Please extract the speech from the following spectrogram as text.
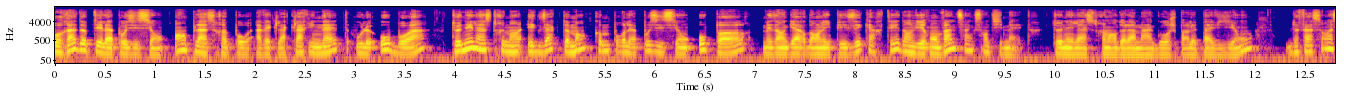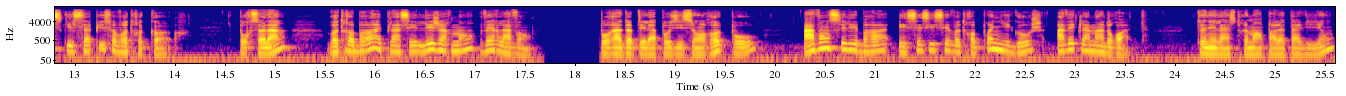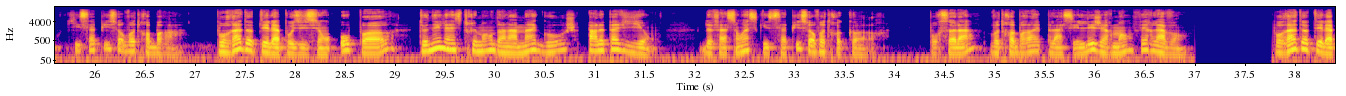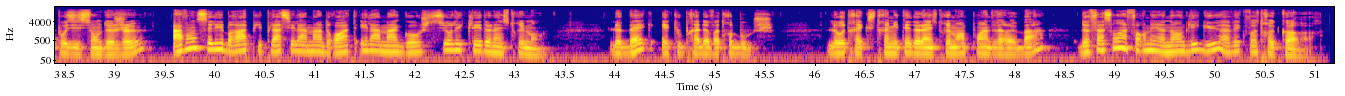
Pour adopter la position en place repos avec la clarinette ou le hautbois, tenez l'instrument exactement comme pour la position au port, mais en gardant les pieds écartés d'environ 25 cm. Tenez l'instrument de la main gauche par le pavillon, de façon à ce qu'il s'appuie sur votre corps. Pour cela, votre bras est placé légèrement vers l'avant. Pour adopter la position repos, avancez les bras et saisissez votre poignet gauche avec la main droite. Tenez l'instrument par le pavillon qui s'appuie sur votre bras. Pour adopter la position au port, tenez l'instrument dans la main gauche par le pavillon, de façon à ce qu'il s'appuie sur votre corps. Pour cela, votre bras est placé légèrement vers l'avant. Pour adopter la position de jeu, avancez les bras puis placez la main droite et la main gauche sur les clés de l'instrument. Le bec est tout près de votre bouche. L'autre extrémité de l'instrument pointe vers le bas, de façon à former un angle aigu avec votre corps.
